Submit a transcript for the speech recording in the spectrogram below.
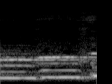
Oh.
